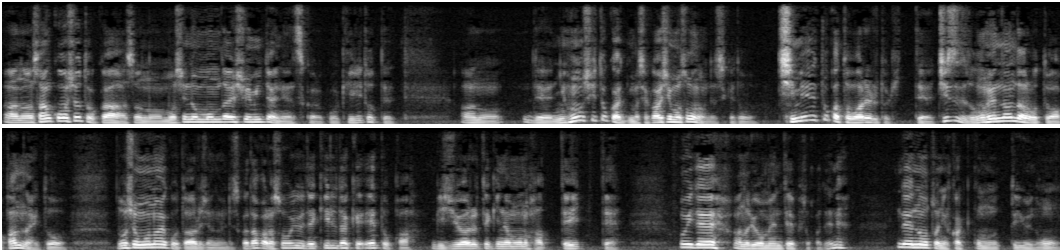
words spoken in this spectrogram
あの参考書とかその模試の問題集みたいなやつからこう切り取ってあので日本史とか、まあ、世界史もそうなんですけど地名とか問われる時って地図でどの辺なんだろうって分かんないとどうしようもないことあるじゃないですか。だからそういうできるだけ絵とかビジュアル的なもの貼っていってほいであの両面テープとかでね。でノートに書き込むっていうのを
